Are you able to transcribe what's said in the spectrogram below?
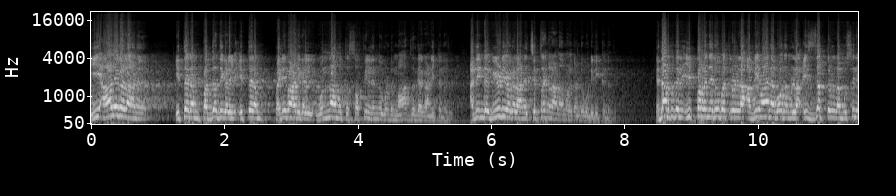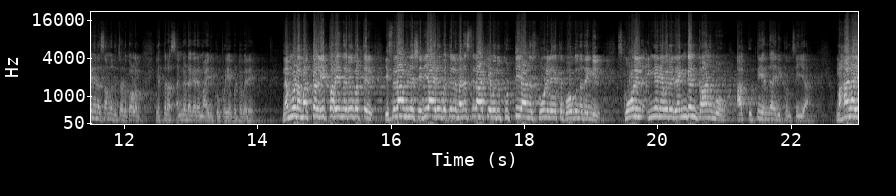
ഈ ആളുകളാണ് ഇത്തരം പദ്ധതികളിൽ ഇത്തരം പരിപാടികളിൽ ഒന്നാമത്തെ സഫിൽ നിന്നുകൊണ്ട് മാതൃക കാണിക്കുന്നത്. അതിന്റെ വീഡിയോകളാണ് ചിത്രങ്ങളാണ് നമ്മൾ കണ്ടുകൊണ്ടിരിക്കുന്നത്. യഥാർത്ഥത്തിൽ ഈ പറഞ്ഞ രൂപത്തിലുള്ള അഭിമാനബോധമുള്ള ഇസ്സത്തുള്ള മുസ്ലിമിനെ സംബന്ധിച്ചിടത്തോളം എത്ര സങ്കടകരമായിരിക്കും പ്രിയപ്പെട്ടവരെ. നമ്മുടെ മക്കൾ ഈ പറയുന്ന രൂപത്തിൽ ഇസ്ലാമിനെ ശരിയായ രൂപത്തിൽ മനസ്സിലാക്കിയ ഒരു കുട്ടിയാണ് സ്കൂളിലേക്ക് പോകുന്നതെങ്കിൽ സ്കൂളിൽ ഇങ്ങനെ ഒരു രംഗം കാണുമ്പോൾ ആ കുട്ടി എന്തായിരിക്കും ചെയ്യുക മഹാനായ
